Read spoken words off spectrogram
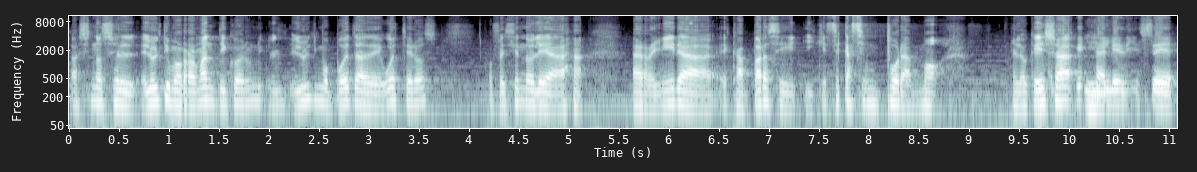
haciéndose el, el último romántico, el, último poeta de Westeros, ofreciéndole a, a Rhaenyra escaparse y, y que se casen por amor. En lo que ella le dice,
